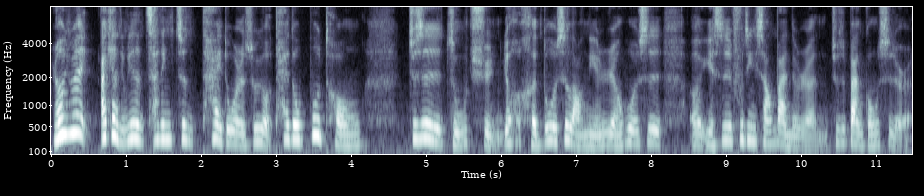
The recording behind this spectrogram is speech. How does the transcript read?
然后因为阿卡里面的餐厅真的太多人，所以有太多不同。就是族群有很多是老年人，或者是呃也是附近商办的人，就是办公室的人，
